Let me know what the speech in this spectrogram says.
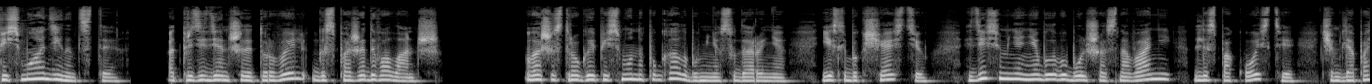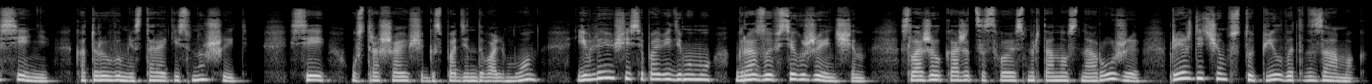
Письмо одиннадцатое. От президентши де Турвель госпоже де Валанш. Ваше строгое письмо напугало бы меня, сударыня, если бы, к счастью, здесь у меня не было бы больше оснований для спокойствия, чем для опасений, которые вы мне стараетесь внушить. Сей устрашающий господин де Вальмон, являющийся, по-видимому, грозой всех женщин, сложил, кажется, свое смертоносное оружие, прежде чем вступил в этот замок.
